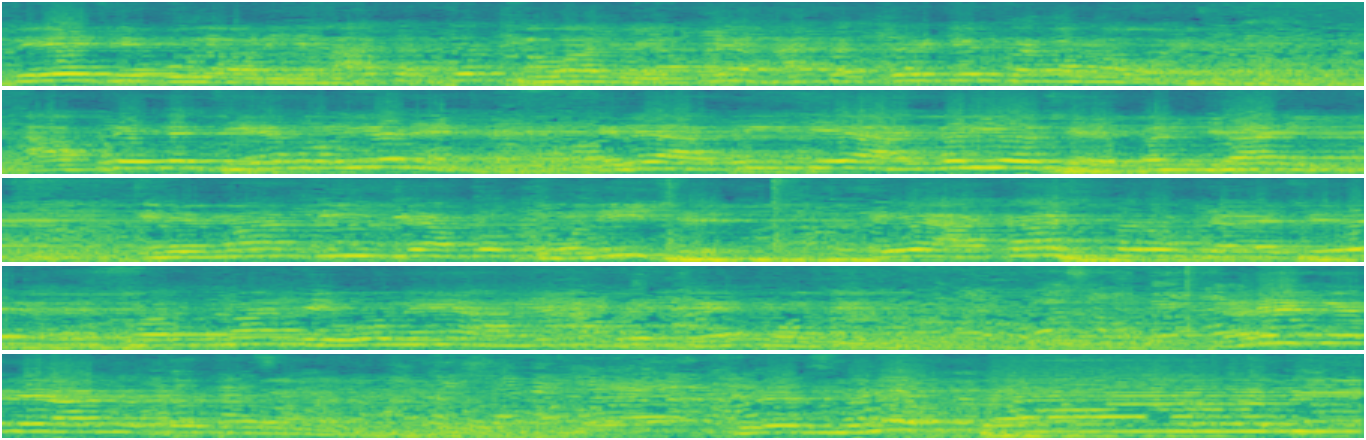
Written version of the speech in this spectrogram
બે જે બોલાવાની છે, હાથ અક્ષર થવા જોઈએ. આપણે હાથ અક્ષર કેમ કરવાના હોય? આપણે જે જે બોલીએ ને, એટલે આપણી જે આંગળીઓ છે બંજારી એમાંથી જે આપણો ધ્વનિ છે, એ આકાશ તરફ જાય છે અને સ્વર્ગમાં આ- આપણે જે પહોંચે દરેકે બે હાથ અક્ષર કરવાના છે. એટલે નમઃ પાર્વતી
